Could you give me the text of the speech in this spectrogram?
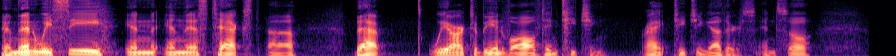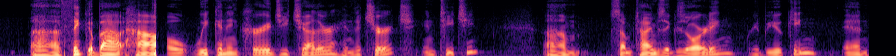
And then we see in, in this text uh, that we are to be involved in teaching, right? Teaching others. And so uh, think about how we can encourage each other in the church in teaching, um, sometimes exhorting, rebuking, and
